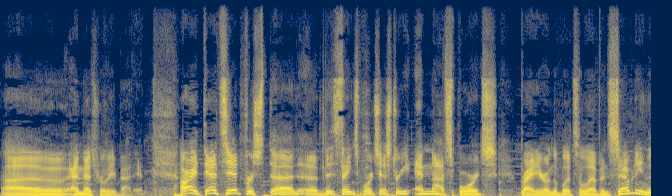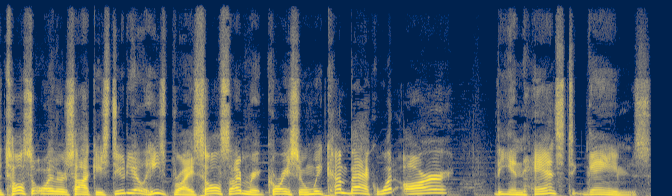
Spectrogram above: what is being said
uh, and that's really about it. All right, that's it for uh, uh, this thing, sports history and not sports, right here on the Blitz 1170 in the Tulsa Oilers hockey studio. He's Bryce Hulse. I'm Rick Couri. So when we come back, what are the enhanced games?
